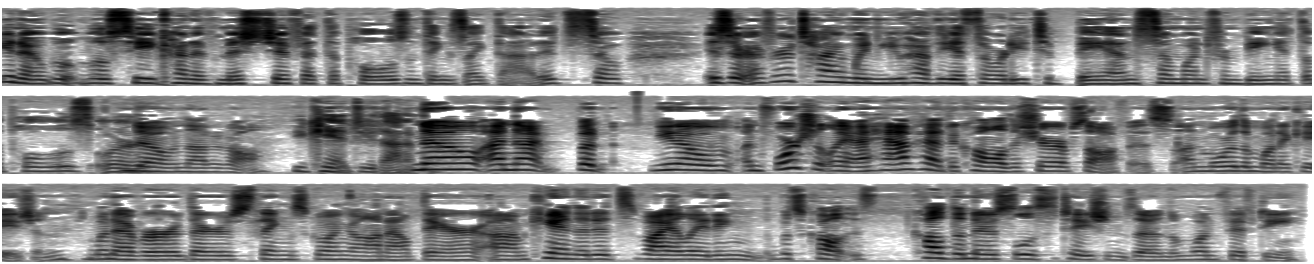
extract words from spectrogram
You know, we'll, we'll see kind of mischief at the polls and things like that. It's so. Is there ever a time when you have the authority to ban someone from being at the polls, or No, not at all. You can't do that. No, I'm not. But you know, unfortunately, I have had to call the sheriff's office on more than one occasion whenever there's things going on out there. Um, candidates violating what's called it's called the no solicitation zone, the 150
